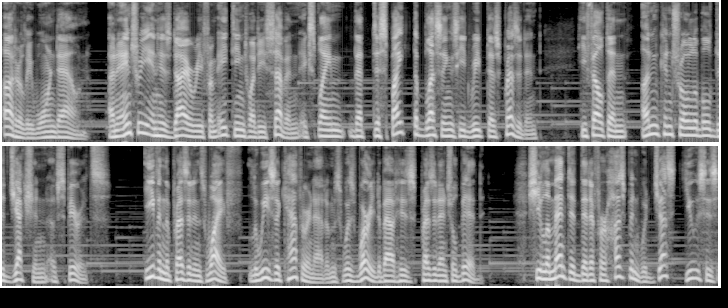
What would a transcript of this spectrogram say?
utterly worn down. An entry in his diary from 1827 explained that despite the blessings he'd reaped as president, he felt an uncontrollable dejection of spirits. Even the president's wife, Louisa Catherine Adams, was worried about his presidential bid. She lamented that if her husband would just use his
